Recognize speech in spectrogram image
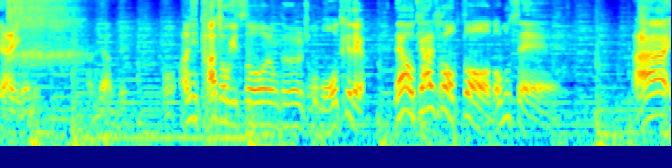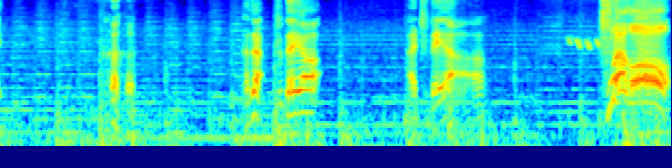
야 이거. 안돼 안돼. 어 아니 다 저기 있어 형들. 저거 뭐 어떻게 내가 내가 어떻게 할 수가 없어. 너무 세 아이. 가자 주대요. 아 주대야. 주라고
